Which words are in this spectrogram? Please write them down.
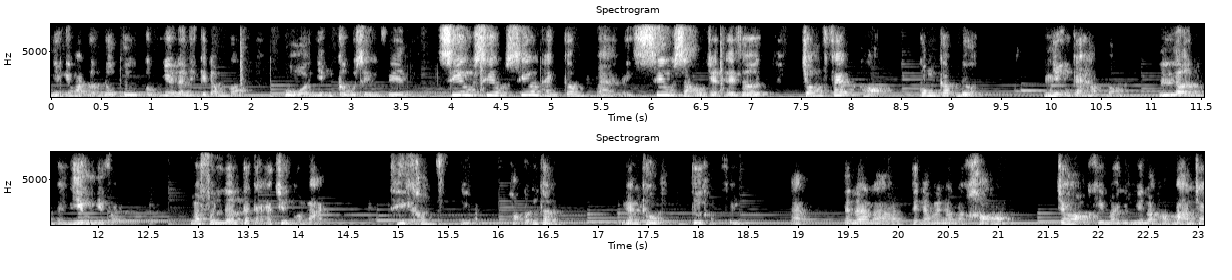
những cái hoạt động đầu tư cũng như là những cái đóng góp của những cựu sinh viên siêu siêu siêu thành công và siêu giàu trên thế giới cho phép họ cung cấp được những cái học bổng lớn và nhiều như vậy. Nhưng mà phần lớn tất cả các trường còn lại thì không như vậy. Họ vẫn cần doanh thu từ học phí. Đó. Thành ra là việt nam mới nói là khó cho họ khi mà giống như là họ bán cho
